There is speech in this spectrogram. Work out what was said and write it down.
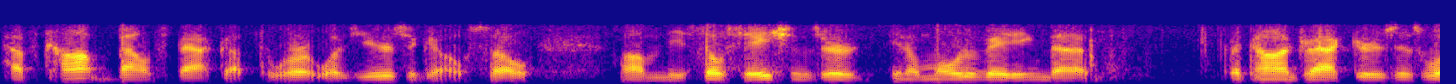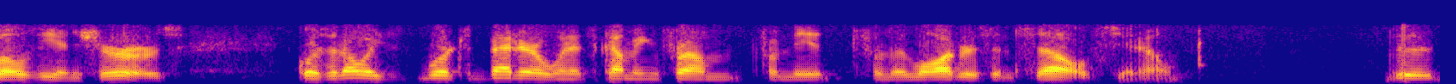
have comp bounce back up to where it was years ago. So um, the associations are, you know, motivating the the contractors as well as the insurers. Of course, it always works better when it's coming from from the from the loggers themselves. You know, the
